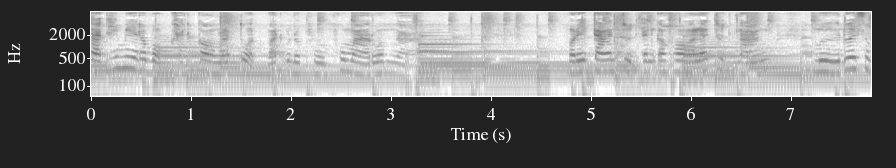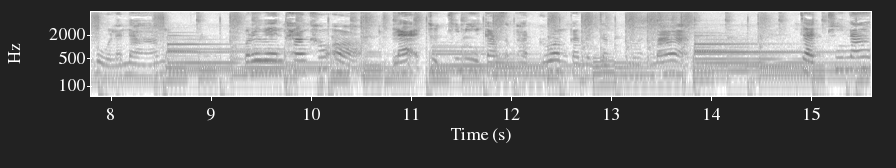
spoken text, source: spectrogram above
จัดให้มีระบบคัดกรองและตรวจวัดอุณหภูมิผู้มาร่วมงาน บริการจุดแอลกอฮอล์และจุดล้างมือด้วยสบู่และน้ำ บริเวณทางเข้าออก และจุดที่มีการสัมผัสร่วมกันเป็นจำนวนมาก จัดที่นั่ง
